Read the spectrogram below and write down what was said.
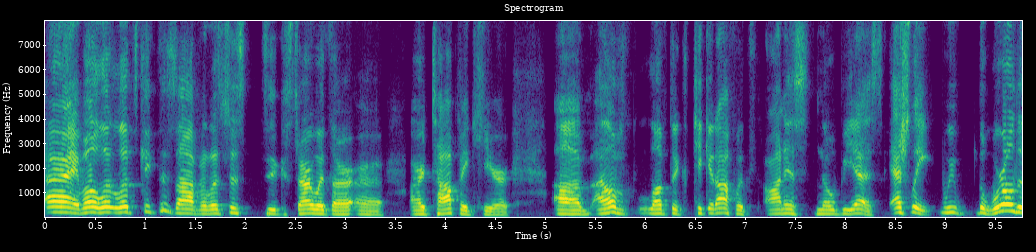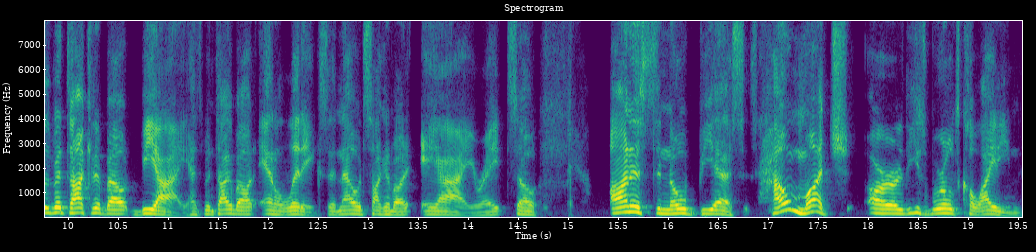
All right. Well, let, us kick this off and let's just start with our our, our topic here. Um, I love love to kick it off with honest, no BS. Actually, we the world has been talking about BI, has been talking about analytics, and now it's talking about AI, right? So, honest and no BS. How much are these worlds colliding?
